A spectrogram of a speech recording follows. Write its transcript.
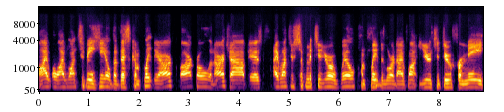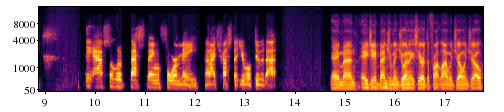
I well, I want to be healed of this completely. Our our goal and our job is I want to submit to your will completely, Lord. I want you to do for me the absolute best thing for me. And I trust that you will do that. Amen. AJ Benjamin joining us here at the front line with Joe and Joe.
